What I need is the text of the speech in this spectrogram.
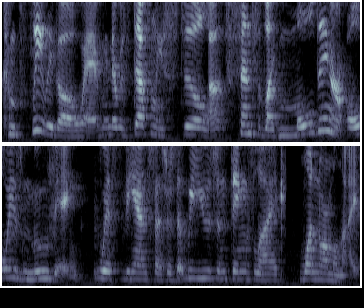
completely go away. I mean, there was definitely still a sense of like molding or always moving with the ancestors that we used in things like One Normal Night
